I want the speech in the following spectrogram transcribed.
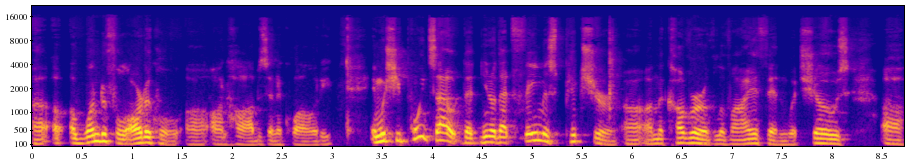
uh, a, a, wonderful article uh, on Hobbes and equality, in which she points out that you know that famous picture uh, on the cover of Leviathan, which shows uh,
